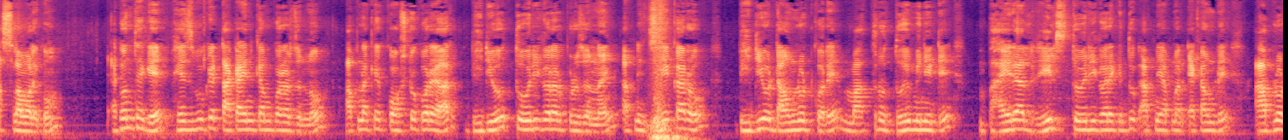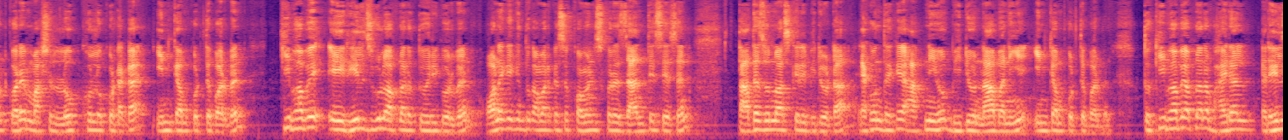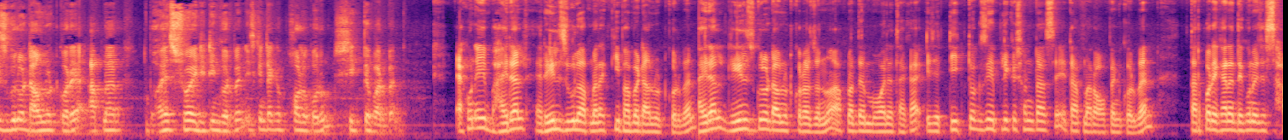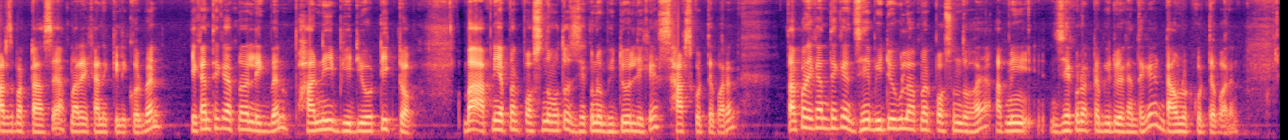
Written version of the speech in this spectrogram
আসসালামু আলাইকুম। এখন থেকে ফেসবুকে টাকা ইনকাম করার জন্য আপনাকে কষ্ট করে আর ভিডিও তৈরি করার প্রয়োজন নাই। আপনি যে কারও ভিডিও ডাউনলোড করে মাত্র দুই মিনিটে ভাইরাল রিলস তৈরি করে কিন্তু আপনি আপনার অ্যাকাউন্টে আপলোড করে মাসে লক্ষ লক্ষ টাকা ইনকাম করতে পারবেন। কীভাবে এই রিলসগুলো আপনারা তৈরি করবেন? অনেকে কিন্তু আমার কাছে কমেন্টস করে জানতে চেয়েছেন। তাদের জন্য আজকের এই ভিডিওটা। এখন থেকে আপনিও ভিডিও না বানিয়ে ইনকাম করতে পারবেন। তো কীভাবে আপনারা ভাইরাল রিলসগুলো ডাউনলোড করে আপনার ভয়েস শো এডিটিং করবেন? স্ক্রিনটাকে ফলো করুন, শিখতে পারবেন। এখন এই ভাইরাল রিলসগুলো আপনারা কীভাবে ডাউনলোড করবেন? ভাইরাল রিলসগুলো ডাউনলোড করার জন্য আপনাদের মোবাইলে থাকা এই যে টিকটক যে অ্যাপ্লিকেশনটা আছে, এটা আপনারা ওপেন করবেন। তারপর এখানে দেখুন এই যে সার্চ বারটা আছে, আপনারা এখানে ক্লিক করবেন। এখান থেকে আপনারা লিখবেন ফানি ভিডিও টিকটক বা আপনি আপনার পছন্দ মতো যে কোনো ভিডিও লিখে সার্চ করতে পারেন। তারপর এখান থেকে যে ভিডিওগুলো আপনার পছন্দ হয়, আপনি যে কোনো একটা ভিডিও এখান থেকে ডাউনলোড করতে পারেন।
